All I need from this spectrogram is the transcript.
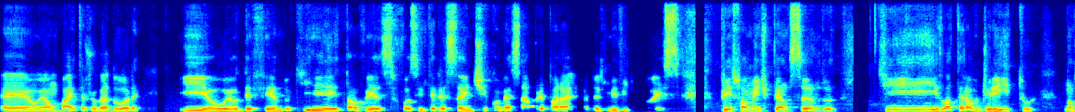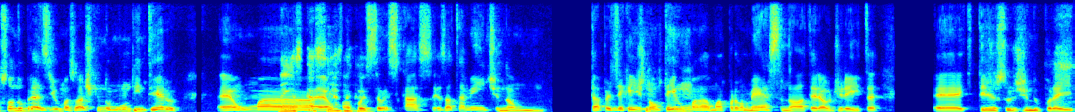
é, é um baita jogador, e eu, eu defendo que talvez fosse interessante começar a preparar ele para 2022, principalmente pensando que lateral direito, não só no Brasil, mas eu acho que no mundo inteiro, é uma, escassez, é uma né, posição escassa, exatamente. Não dá para dizer que a gente não tem uma, uma promessa na lateral direita é, que esteja surgindo por aí.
